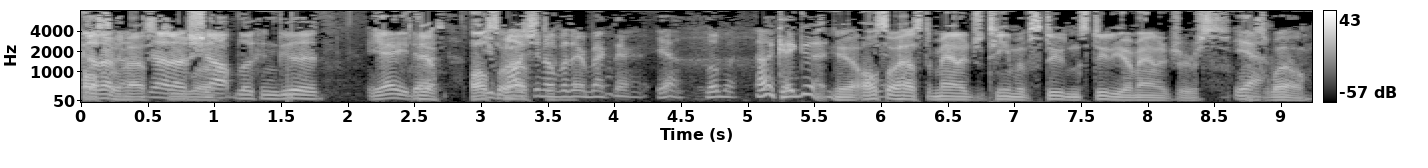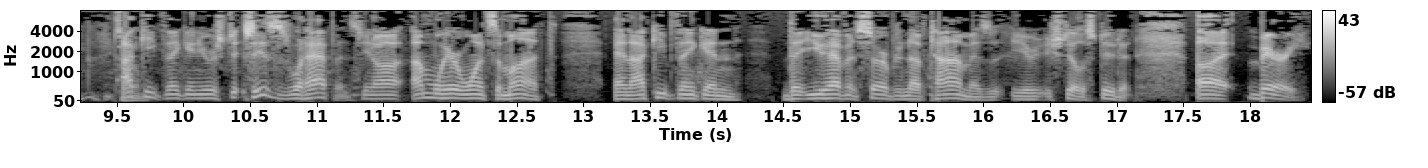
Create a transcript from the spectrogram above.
Got Also our, has got to our uh, shop looking good. Yeah, he does. Yeah. Also you has blushing to- over there back there? Yeah, a little bit. Okay, good. Yeah, also has to manage a team of student studio managers Yeah. as well. I keep thinking you're. St- See, this is what happens. You know, I'm here once a month, and I keep thinking that you haven't served enough time as a, you're, you're still a student. Uh, Barry,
